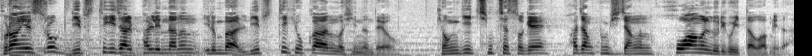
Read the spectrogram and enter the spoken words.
불황일수록 립스틱이 잘 팔린다는 이른바 립스틱 효과라는 것이 있는데요. 경기 침체 속에 화장품 시장은 호황을 누리고 있다고 합니다.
